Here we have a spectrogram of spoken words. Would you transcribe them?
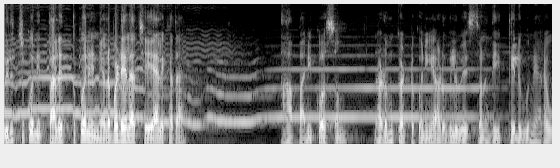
విరుచుకొని తలెత్తుకొని నిలబడేలా చేయాలి కదా? ఆ పని కోసం నడుము కట్టుకుని అడుగులు వేస్తున్నది తెలుగు నెరవు.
